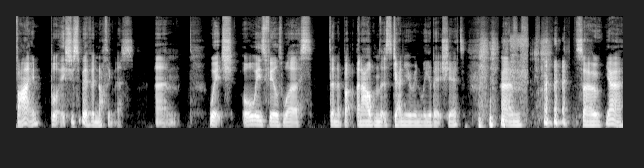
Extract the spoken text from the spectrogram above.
fine, but it's just a bit of a nothingness, um, which always feels worse than a, an album that's genuinely a bit shit. Um, so yeah,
